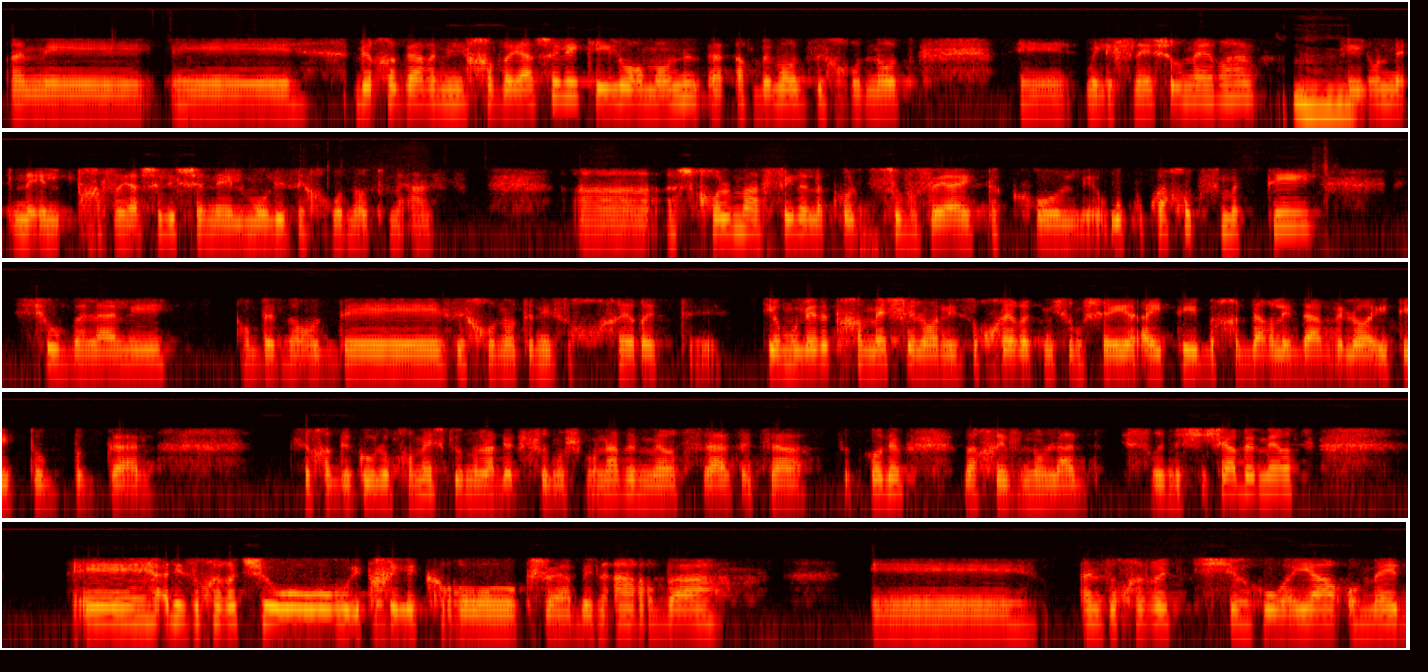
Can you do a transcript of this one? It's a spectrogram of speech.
אני... אה, דרך אגב, אני, חוויה שלי כאילו המון, הרבה מאוד זיכרונות אה, מלפני שהוא נהרג. מהמם. כאילו נעל, חוויה שלי שנעלמו לי זיכרונות מאז. השכול מאפיל על הכל, צובע את הכל. הוא כל כך עוצמתי שהוא בלע לי הרבה מאוד אה, זיכרונות. אני זוכרת, אה, את יום הולדת חמש שלו אני זוכרת, משום שהייתי בחדר לידה ולא הייתי איתו בגן. שחגגו לו חמש, כי הוא נולד ב-28 במרץ, ואז יצא קצת קודם, ואחיו נולד 26 במרץ. אה, אני זוכרת שהוא התחיל לקרוא כשהוא היה בן ארבע. אה, אני זוכרת שהוא היה עומד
